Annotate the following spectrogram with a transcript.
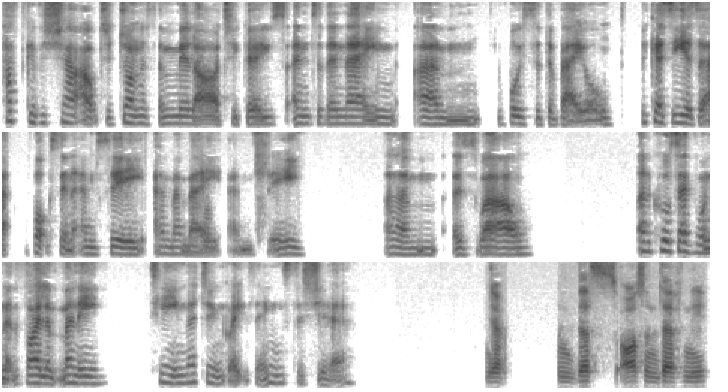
have to give a shout out to Jonathan Millard, who goes under the name um, Voice of the Veil, because he is a boxing MC, MMA MC um, as well. And of course, everyone at the Violent Money team, they're doing great things this year. Yeah, that's awesome, definitely.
